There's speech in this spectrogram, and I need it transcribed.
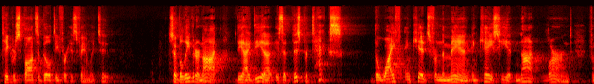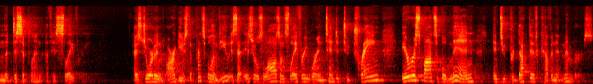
take responsibility for his family too. So, believe it or not, the idea is that this protects the wife and kids from the man in case he had not learned from the discipline of his slavery. As Jordan argues, the principle in view is that Israel's laws on slavery were intended to train irresponsible men into productive covenant members.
